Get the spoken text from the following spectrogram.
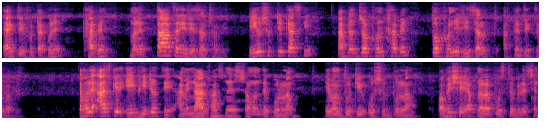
এক দুই ফোঁটা করে খাবেন মানে তাড়াতাড়ি রেজাল্ট হবে। এই ওষুধটির কাজ কি? আপনার যখন খাবেন, তখনই রেজাল্ট আপনি দেখতে পাবেন। তাহলে আজকের এই ভিডিওতে আমি নার্ভাসনেস সম্বন্ধে বললাম এবং দুটি ওষুধ বললাম। অবশ্যই আপনারা বুঝতে পেরেছেন।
